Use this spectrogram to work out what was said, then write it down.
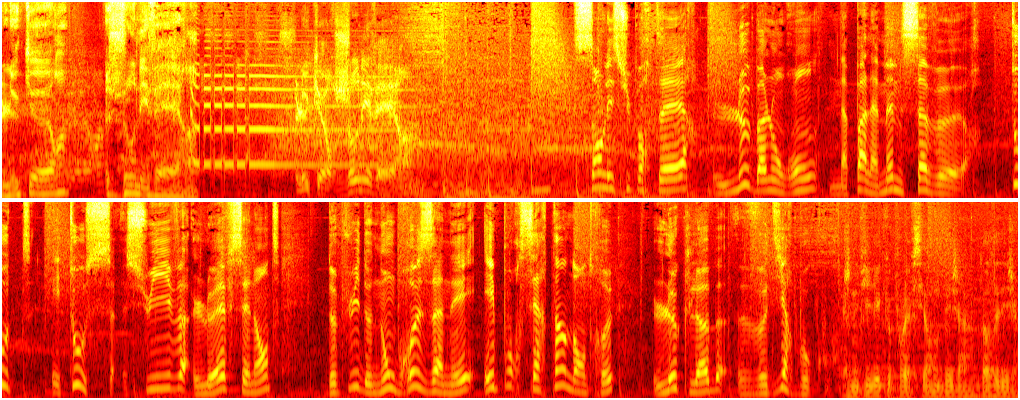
Le cœur jaune et vert. Le cœur jaune et vert. Sans les supporters, le ballon rond n'a pas la même saveur. Toutes et tous suivent le FC Nantes depuis de nombreuses années et pour certains d'entre eux, le club veut dire beaucoup. Je ne vivais que pour le FC Nantes déjà, d'ores et déjà.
